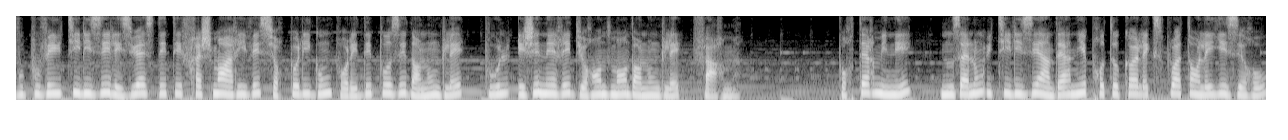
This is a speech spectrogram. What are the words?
vous pouvez utiliser les USDT fraîchement arrivés sur Polygon pour les déposer dans l'onglet Pool et générer du rendement dans l'onglet Farm. Pour terminer, nous allons utiliser un dernier protocole exploitant Layer 0,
